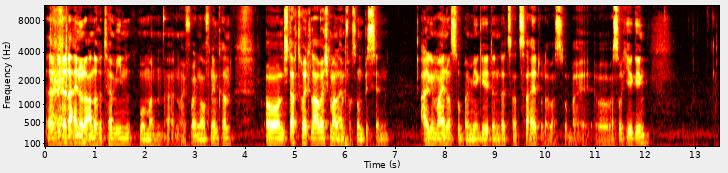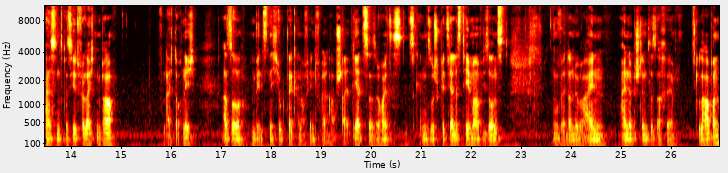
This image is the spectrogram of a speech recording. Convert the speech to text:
äh, wieder der ein oder andere Termin, wo man neue Folgen aufnehmen kann. Und ich dachte, heute laber ich mal einfach so ein bisschen allgemein, was so bei mir geht in letzter Zeit oder was so bei was so hier ging. Es interessiert vielleicht ein paar, vielleicht auch nicht. Also, wen es nicht juckt, der kann auf jeden Fall abschalten jetzt. Also heute ist jetzt kein so spezielles Thema wie sonst, wo wir dann über ein, eine bestimmte Sache labern.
